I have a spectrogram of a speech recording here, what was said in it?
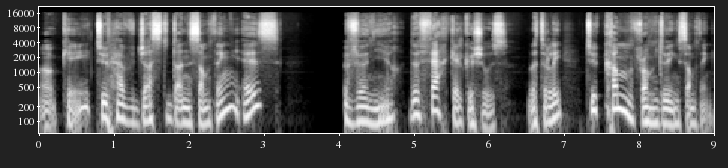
Okay, to have just done something is venir de faire quelque chose. Literally, to come from doing something.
